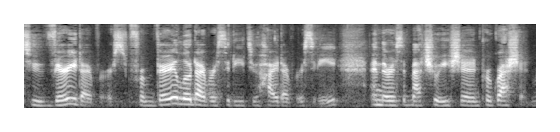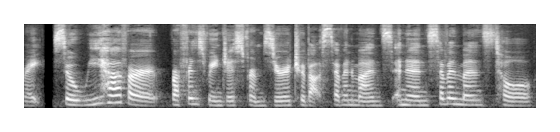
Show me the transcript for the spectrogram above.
to very diverse, from very low diversity to high diversity. And there is a maturation progression, right? So we have our reference ranges from zero to about seven months, and then seven months till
